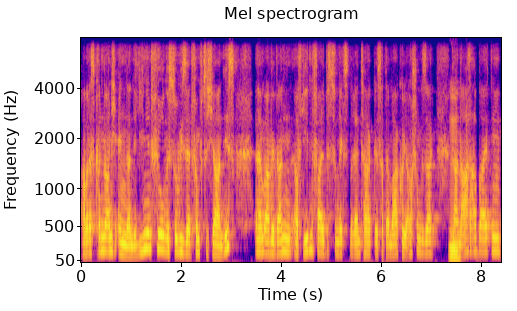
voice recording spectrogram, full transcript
aber das können wir auch nicht ändern. Die Linienführung ist so, wie sie seit 50 Jahren ist, ähm, aber wir werden auf jeden Fall bis zum nächsten Renntag, das hat der Marco ja auch schon gesagt, mhm. da nacharbeiten.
